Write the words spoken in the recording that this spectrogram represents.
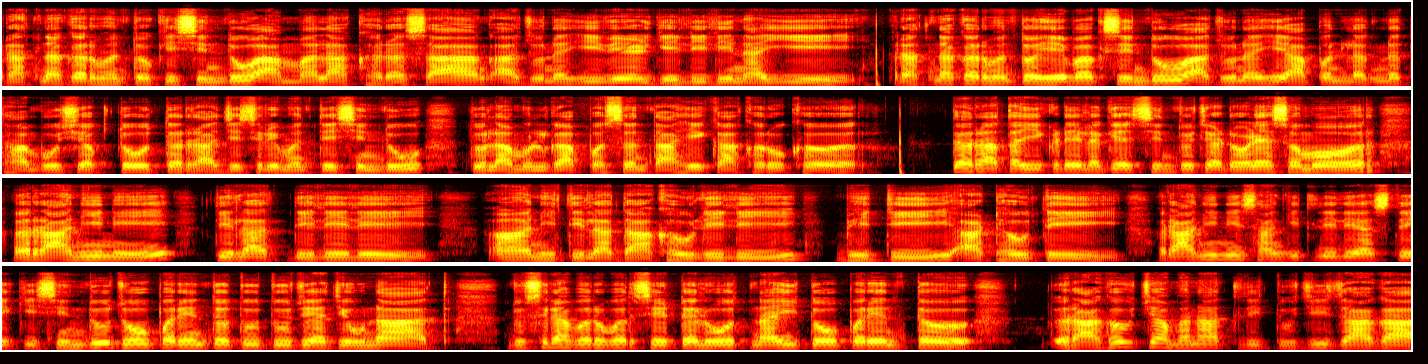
रत्नाकर म्हणतो की सिंधू आम्हाला खरं सांग. अजूनही वेळ गेलेली नाहीये. रत्नाकर म्हणतो हे बघ सिंधू अजूनही आपण लग्न थांबवू शकतो. तर राजश्री म्हणते सिंधू तुला मुलगा पसंत आहे का खरोखर? तर आता इकडे लगेच सिंधूच्या डोळ्यासमोर राणीने तिला दिलेले आणि तिला दाखवलेली भीती आठवते. राणीने सांगितलेले असते की सिंधू जोपर्यंत तू तुझ्या जीवनात दुसऱ्याबरोबर सेटल होत नाही तोपर्यंत राघवच्या मनातली तुझी जागा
